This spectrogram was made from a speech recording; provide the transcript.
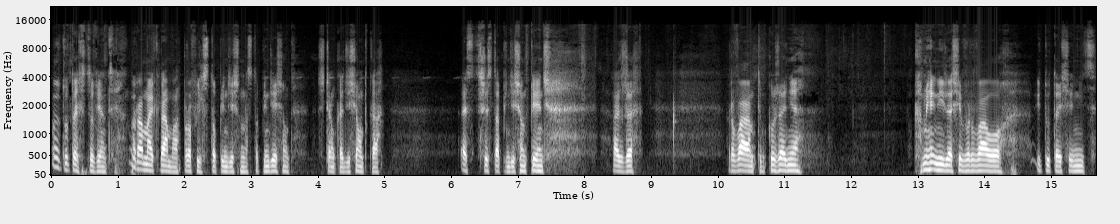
No tutaj co więcej, no, rama jak rama, profil 150 na 150 ścianka 10 S355 także rwałem tym korzenie. Kamieni ile się wyrwało i tutaj się nic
